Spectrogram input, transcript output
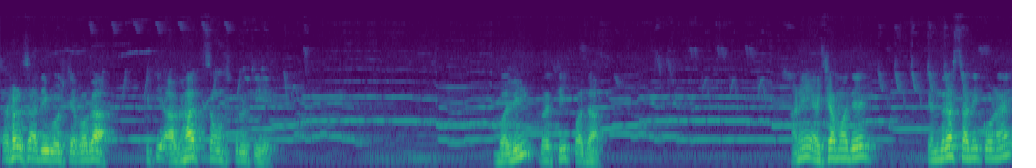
सरळ साधी गोष्ट आहे. बघा किती अघात संस्कृती आहे. बली प्रतिपदा. आणि याच्यामध्ये केंद्रस्थानी कोण आहे?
